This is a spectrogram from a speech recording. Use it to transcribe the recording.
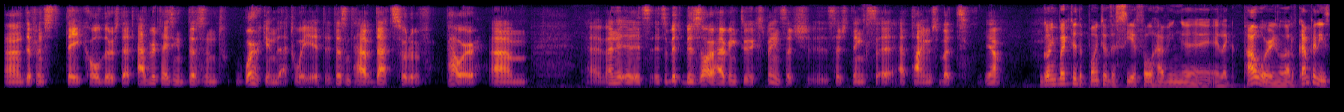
uh, different stakeholders that advertising doesn't work in that way. It, it doesn't have that sort of power. Um, uh, and it, it's it's a bit bizarre having to explain such such things uh, at times, but yeah. Going back to the point of the CFO having a, like power in a lot of companies,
